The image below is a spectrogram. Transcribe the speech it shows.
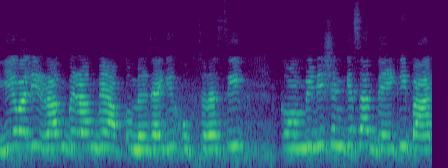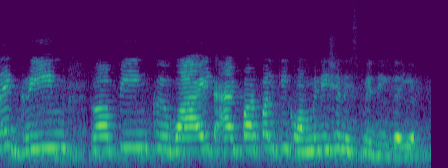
ये वाली रंग बिरंग में आपको मिल जाएगी, खूबसूरत सी कॉम्बिनेशन के साथ देख ही पा रहे green pink white and purple की कॉम्बिनेशन इसमें दी गई है।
